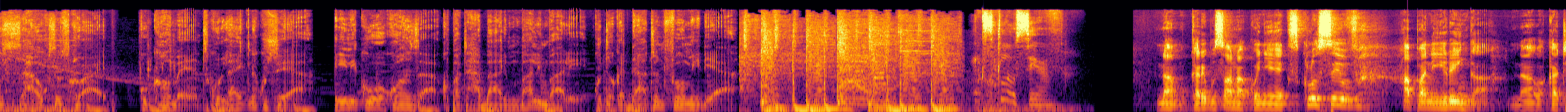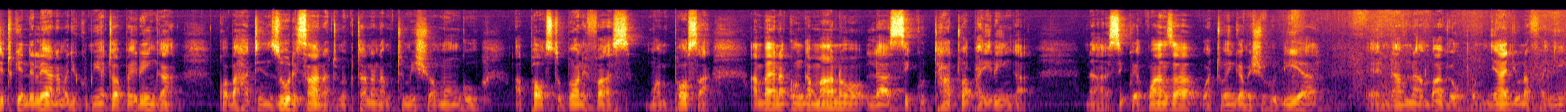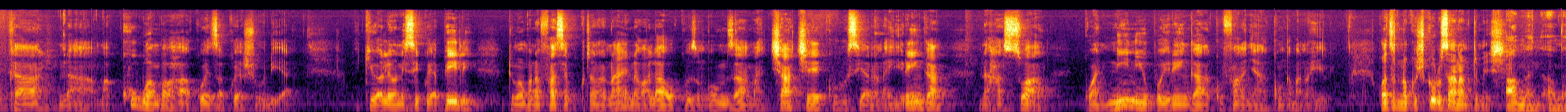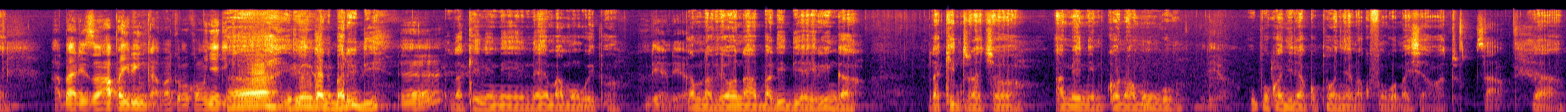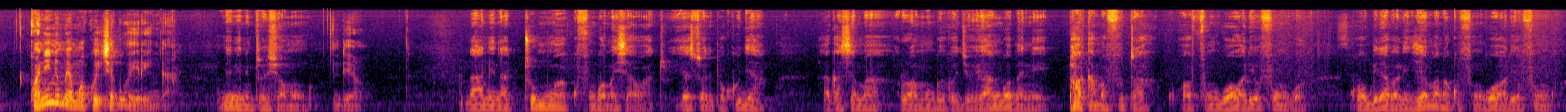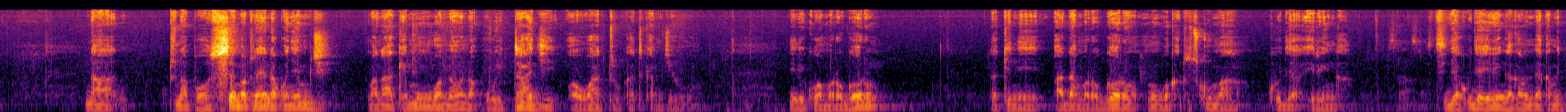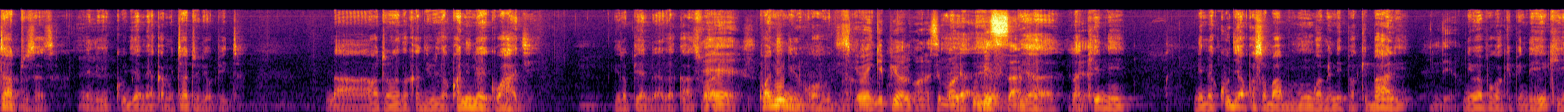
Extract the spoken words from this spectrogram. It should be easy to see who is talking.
Speaker 1: Usisahau kusubscribe, kucomment, kulike na kushare ili kuwa wa kwanza kupata habari mbalimbali mbali kutoka Dar24 Media.
Speaker 2: Exclusive.
Speaker 3: Naam, karibu sana kwenye exclusive. Hapa ni Iringa, na wakati tukiendelea na majukumu yetu hapa Iringa, kwa bahati nzuri sana tumekutana na mtumishi wa Mungu Apostle Boniface Mwamposa ambaye ana kongamano la siku tatu hapa Iringa, na siku ya kwanza watu wengi wameshuhudia eh, namna ambavyo uponyaji unafanyika na makubwa ambayo hawakuweza kuyashuhudia. Ikiwa leo ni siku ya pili, tumeomba nafasi ya kukutana naye na walau kuzungumza machache kuhusiana na Iringa na haswa kwa nini yupo Iringa kufanya kongamano hili. Kwanza tunakushukuru sana mtumishi.
Speaker 4: Amen, amen.
Speaker 3: Habari za hapa Iringa, maana umekuwa mwenyeji.
Speaker 4: Ah, Iringa ni baridi eh, lakini ni neema Mungu ipo.
Speaker 3: Ndio, ndio.
Speaker 4: Kama unavyoona baridi ya Iringa, lakini tunachoamini mkono wa Mungu upo kwa ajili ya kuponya na kufungua maisha ya watu.
Speaker 3: Sawa.
Speaker 4: Yeah.
Speaker 3: Kwa nini umeamua kuichagua Iringa?
Speaker 4: Mimi ni mtumishi wa Mungu
Speaker 3: Ndio.
Speaker 4: na ninatumwa kufungua maisha ya watu. Yesu alipokuja akasema, roho ya Mungu iko juu yangu, amenipaka mafuta kuwafungua waliofungwa, kuwahubiri habari njema na kufungua waliofungwa. Na tunaposema tunaenda kwenye mji, maana yake Mungu ameona uhitaji wa watu katika mji huo. Nilikuwa Morogoro, lakini baada ya Morogoro Mungu akatusukuma kuja Iringa. Sijakuja Iringa kama miaka mitatu sasa, nilikuja miaka mitatu iliyopita na watu wanaweza kujiuliza kwa nini alikuwa haji. Hilo pia linaweza kaa swali.
Speaker 3: Yes.
Speaker 4: Kwa nini ulikuwa huji?
Speaker 3: Sasa wengi pia walikuwa wanasema walikumisa. Yeah,
Speaker 4: Yeah, yeah. lakini nimekuja kwa sababu Mungu amenipa kibali
Speaker 3: Ndio.
Speaker 4: niwepo kwa kipindi hiki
